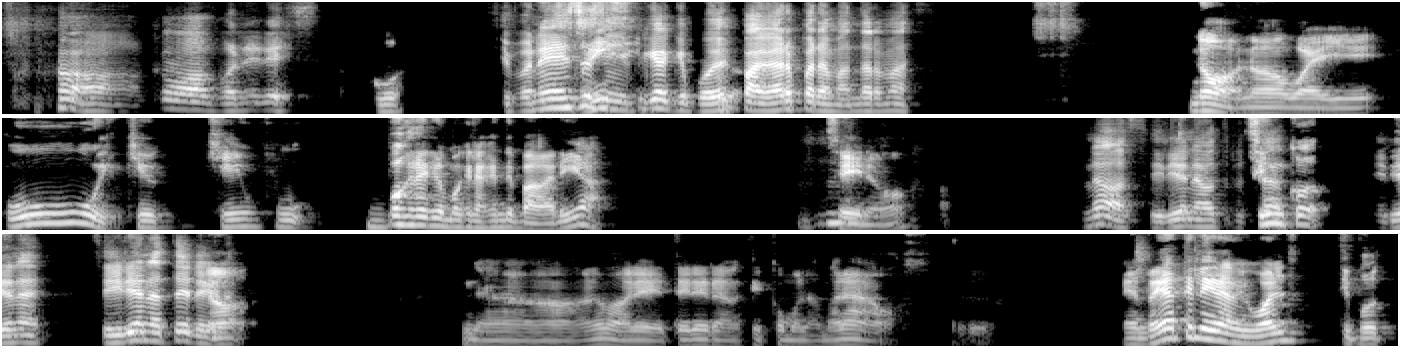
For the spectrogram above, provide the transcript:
¿Cómo va a poner eso? Si pones eso significa que podés pagar para mandar más. No, no, güey. Uy, qué, qué, ¿Vos crees que que la gente pagaría? Sí, ¿no? No, se irían a otro chat. Se irían a, se irían a Telegram. No. No, no me hablé de Telegram, que es como la Manaos, boludo. En realidad Telegram igual, tipo,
